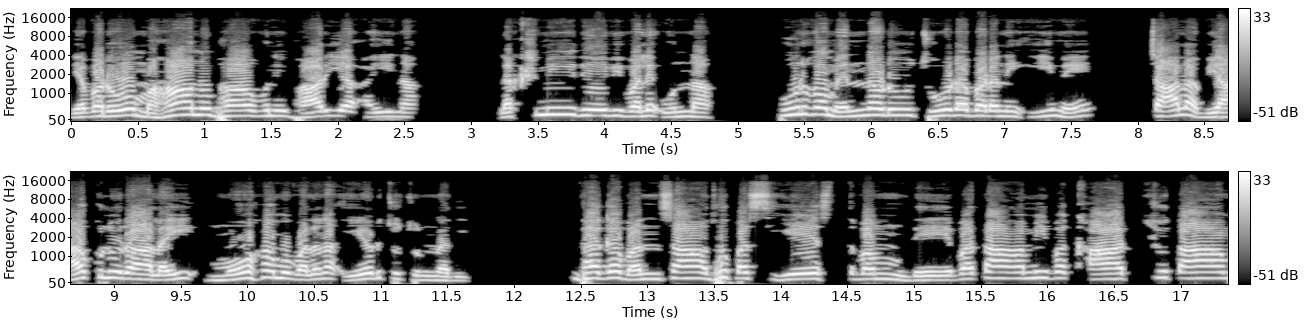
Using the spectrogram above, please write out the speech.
ఎవరో మహానుభావుని భార్య అయిన లక్ష్మీదేవి వలె ఉన్న పూర్వమెన్నడూ చూడబడని ఈమె చాలా వ్యాకులురాలై మోహము వలన ఏడ్చుచున్నది. భగవన్ సాధుపస్యేస్త్వం దేవతామివ ఖాచ్యుతాం.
